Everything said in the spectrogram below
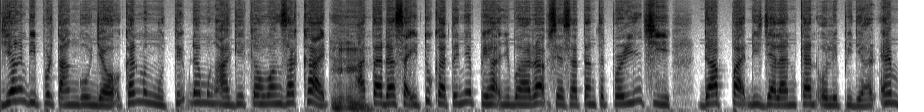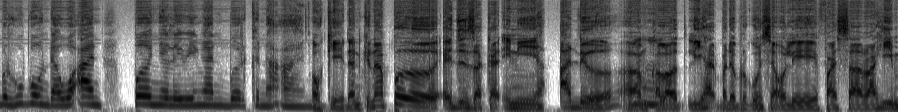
yang dipertanggungjawabkan mengutip dan mengagihkan wang zakat. Mm-hmm. Atas dasar itu katanya pihaknya berharap siasatan terperinci dapat dijalankan oleh PDRM berhubung dakwaan penyelewengan berkenaan. Okey, dan kenapa ejen zakat ini ada? Um, mm-hmm. Kalau lihat pada perkongsian oleh Faisal Rahim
